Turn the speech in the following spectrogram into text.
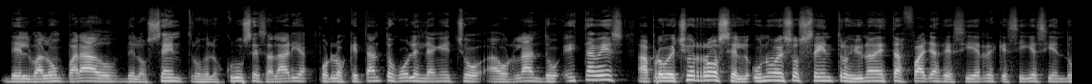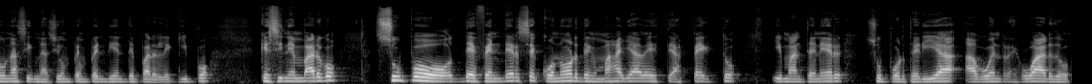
del balón parado, de los centros, de los cruces al área, por los que tantos goles le han hecho a Orlando. Esta vez aprovechó Russell uno de esos centros y una de estas fallas de cierre que sigue siendo una asignación pendiente para el equipo, que sin embargo supo defenderse con orden más allá de este aspecto y mantener su portería a buen resguardo.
